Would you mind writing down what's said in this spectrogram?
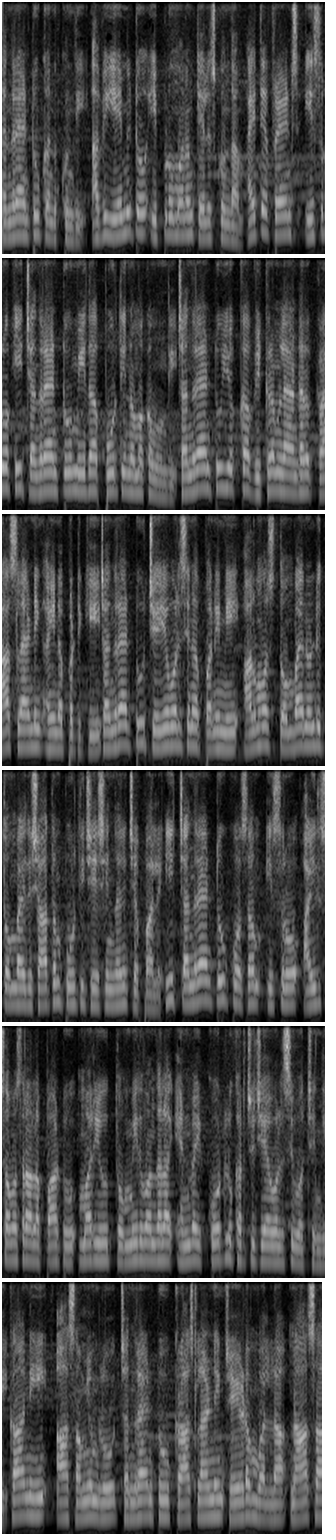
చంద్రయాన్ టూ కనుక్కుంది. అవి ఏమిటో ఇప్పుడు మనం తెలుసుకుందాం. అయితే ఫ్రెండ్స్ ఇస్రోకి చంద్రయాన్ టూ మీద పూర్తి నమ్మకం ఉంది. చంద్రయాన్ టూ యొక్క విక్రమ్ ల్యాండర్ క్రాస్ ల్యాండింగ్ అయినప్పటికీ చంద్రయాన్ టూ చేయవలసిన పనిని ఆల్మోస్ట్ తొంభై నుండి తొంభై ఐదు శాతం పూర్తి చేసిందని చెప్పాలి. ఈ చంద్రయాన్ టూ కోసం ఇస్రో ఐదు సంవత్సరాల పాటు మరియు తొమ్మిది వందల ఎనభై కోట్లు ఖర్చు చేయవలసి వచ్చింది. కానీ ఆ సమయంలో చంద్రయాన్ టూ క్రాస్ ల్యాండింగ్ చేయడం వల్ల నాసా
